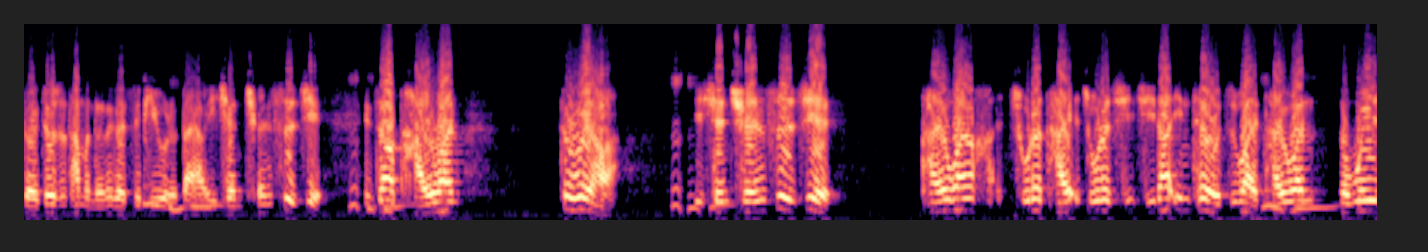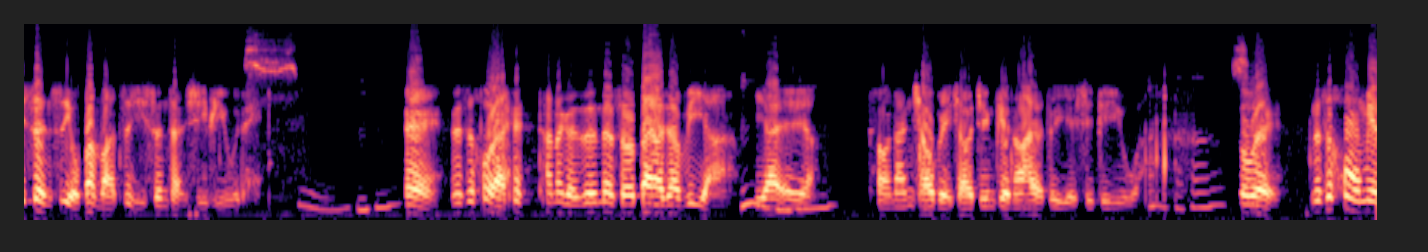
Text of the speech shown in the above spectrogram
对，就是他们的那个 CPU 的代号。以前全世界，你知道台湾，各位哈、以前全世界，台湾还除了台除了其其他 Intel 之外，台湾的威盛是有办法自己生产 CPU 的。是，嗯哼，哎，那是后来 他那个是那时候代号叫 V 啊哦，南桥北桥晶片，然后还有自己的 CPU 啊，各位，那是后面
